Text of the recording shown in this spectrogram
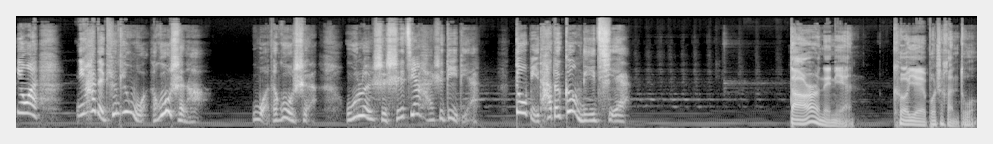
因为您还得听听我的故事呢。我的故事，无论是时间还是地点，都比他的更离奇。大二那年，课业不是很多，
